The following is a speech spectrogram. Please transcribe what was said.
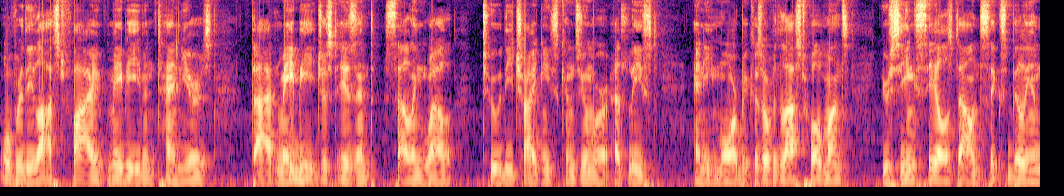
over the last five, maybe even 10 years, that maybe just isn't selling well to the Chinese consumer, at least anymore. Because over the last 12 months, you're seeing sales down $6 billion.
